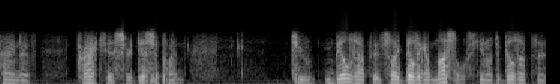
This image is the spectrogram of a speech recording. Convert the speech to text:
kind of practice or discipline to build up. It's like building up muscles, you know, to build up the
